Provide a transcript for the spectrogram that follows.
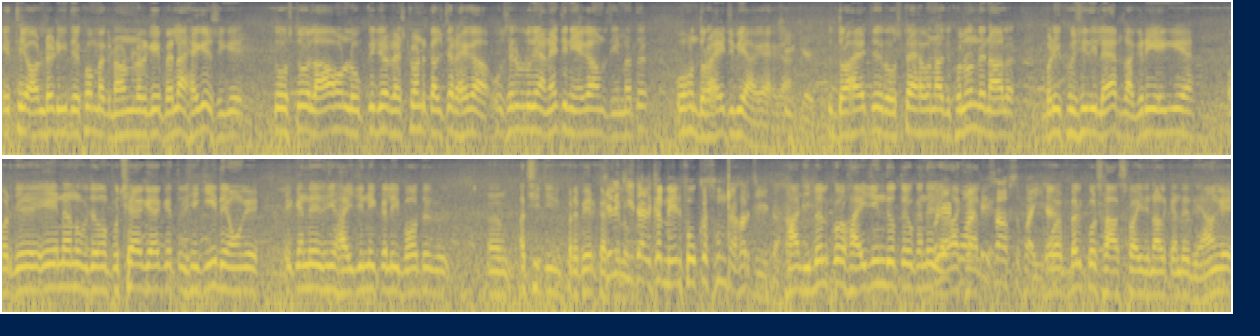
ਇੱਥੇ ਆਲਰੇਡੀ ਦੇਖੋ ਮੈਕਡੋਨਲਡ ਵਰਗੇ ਪਹਿਲਾਂ ਹੈਗੇ ਸੀਗੇ। ਤੇ ਉਸ ਤੋਂ ਇਲਾਵਾ ਹੁਣ ਲੋਕੀ ਜਿਹੜਾ ਰੈਸਟੋਰੈਂਟ ਕਲਚਰ ਹੈਗਾ ਉਹ ਸਿਰਫ ਲੁਧਿਆਣੇ 'ਚ ਨਹੀਂ ਹੈਗਾ ਹੁਣ ਸੀਮਤ। ਉਹ ਹੁਣ ਦੁਰਾਹੇ 'ਚ ਵੀ ਆ ਗਿਆ ਹੈਗਾ। ਤੇ ਦੁਰਾਹੇ 'ਚ ਰੋਸਟਾ ਹੈਵਨ ਅੱਜ ਖੁੱਲ੍ਹਣ ਦੇ ਨਾਲ ਬੜੀ ਖੁਸ਼ੀ ਦੀ ਲਹਿਰ ਲੱਗ ਰਹੀ ਹੈਗੀ ਹੈ। ਔਰ ਜੇ ਇਹ ਇਹਨਾਂ ਨੂੰ ਜਦੋਂ ਪੁੱਛਿਆ ਗਿਆ ਕਿ ਤੁਸੀਂ ਕੀ ਦਿਓਗੇ ਇਹ ਕਹਿੰਦੇ ਅਸੀਂ ਹਾਈਜੀਨਿਕਲੀ ਬਹੁਤ ਅੱਛੀ ਚੀਜ਼ ਪ੍ਰਿਪੇਅਰ ਜਿਹੜੀ ਕਰਕੇ ਚੀਜ਼ ਦਾ ਅੱਜਕੱਲ ਮੇਨ ਫੋਕਸ ਹੁੰਦਾ ਹਰ ਚੀਜ਼ ਦਾ ਹਾਂਜੀ ਬਿਲਕੁਲ ਹਾਈਜੀਨ ਦੇ ਉੱਤੇ ਉਹ ਕਹਿੰਦੇ ਜ਼ਿਆਦਾ ਖਿਆਲ ਸਾਫ਼ ਸਫ਼ਾਈ ਹੈ। ਬਿਲਕੁਲ ਸਾਫ਼ ਸਫ਼ਾਈ ਦੇ ਨਾਲ ਕਹਿੰਦੇ ਦੇਵਾਂਗੇ।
